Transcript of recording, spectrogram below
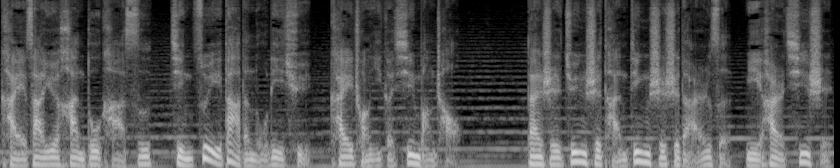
凯撒约翰杜卡斯尽最大的努力去开创一个新王朝，但是君士坦丁十世的儿子米海尔七世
